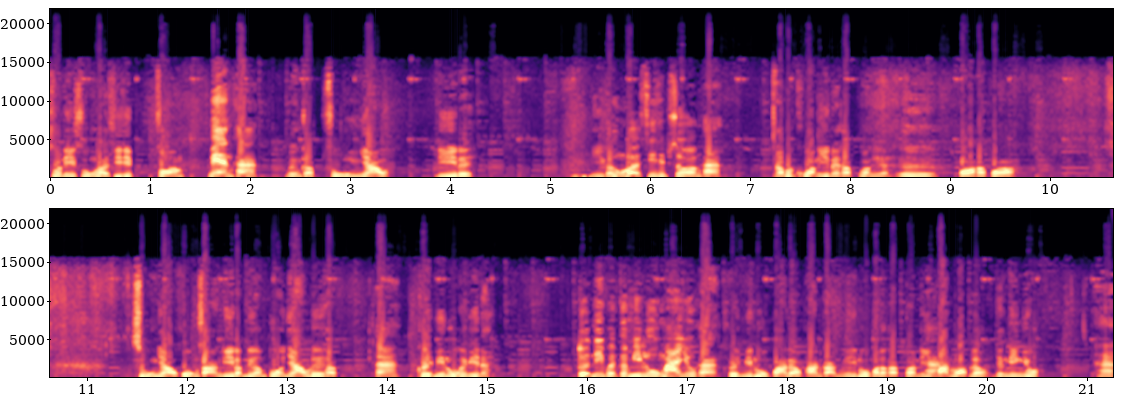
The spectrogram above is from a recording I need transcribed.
ส่วนนี้สูงร้อยสี่สิบสองแม่นค่ะ เบิ่งครับสูงยาวดีเลย นี่ครับสูง142ค่ะ เอาเบิ่งขวางอีกนะครับขวางอีกนะเออพอครับพอสูงยาวโค้งสร้างดีลำเนื้อลำตัวยาวเลยครับ ค่ะ เคยมีลูกไหมพี่นะตัวนี้เพิ่นก็มีลูกมาอยู่ค่ะ เคยมีลูกมาแล้วผ่านการมีลูกมาแล้วครับ ตอนนี้ค่ะผ่านรอบแล้วยังนิ่งอยู่ค่ะ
